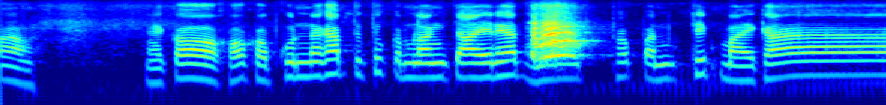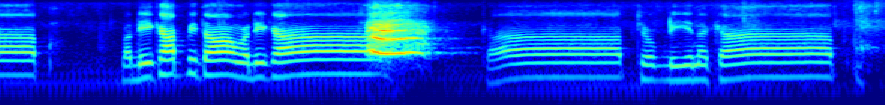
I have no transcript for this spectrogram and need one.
อ้าวก็ขอขอบคุณนะครับ ทุก ๆกำลังใจนะครับเดี๋ยวพบกันคลิปใหม่ครับสวัสดีครับพี่ทองสวัสดีครับ ครับ โชคดีนะครับ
